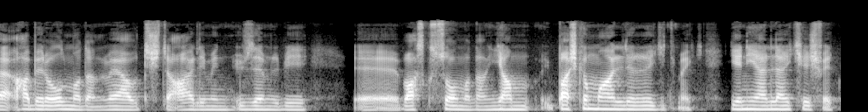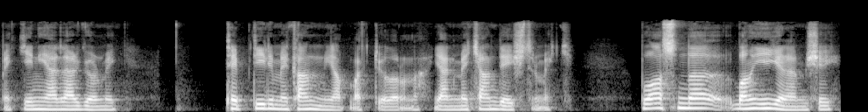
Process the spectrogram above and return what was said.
haberi olmadan veyahut işte ailemin üzerimde bir e, baskısı olmadan yan, başka mahallelere gitmek, yeni yerler keşfetmek, yeni yerler görmek, tepdili mekan mı yapmak diyorlar ona. Yani mekan değiştirmek. Bu aslında bana iyi gelen bir şey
